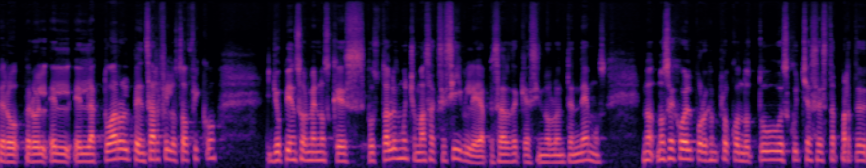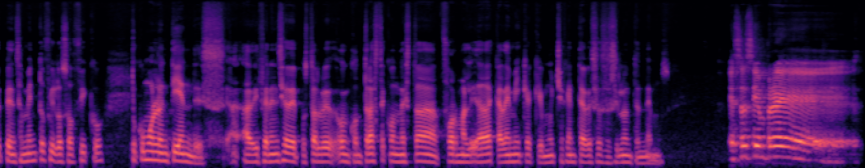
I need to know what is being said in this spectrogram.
pero, pero el, el, actuar o el pensar filosófico, yo pienso al menos que es, pues tal vez mucho más accesible, a pesar de que así no lo entendemos. No, no sé, Joel, por ejemplo, cuando tú escuchas esta parte de pensamiento filosófico, ¿tú cómo lo entiendes? A, diferencia de, pues tal vez, o en contraste con esta formalidad académica que mucha gente a veces así lo entendemos. Eso siempre,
